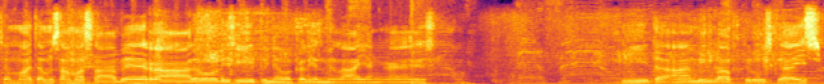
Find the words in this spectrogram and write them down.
macam-macam sama sabar. Aduh di situ nyawa kalian melayang guys. Kita ambil buff terus guys.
